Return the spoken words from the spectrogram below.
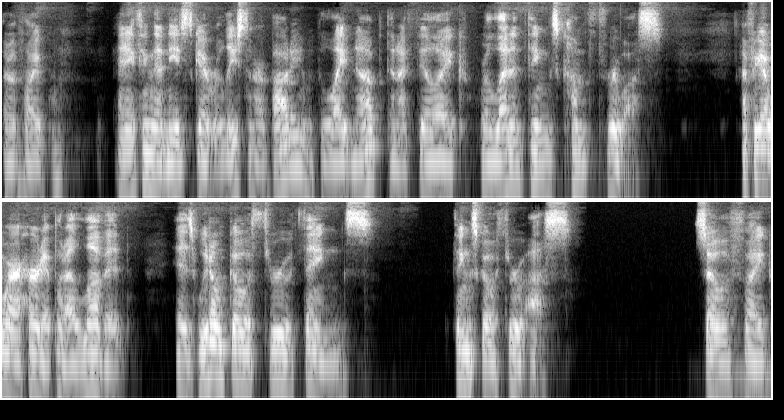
But if like anything that needs to get released in our body, we can lighten up, then I feel like we're letting things come through us. I forget where I heard it, but I love it. Is we don't go through things, things go through us. So if like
